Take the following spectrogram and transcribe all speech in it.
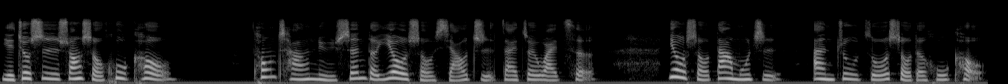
也就是双手互扣。通常女生的右手小指在最外侧，右手大拇指按住左手的虎口，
